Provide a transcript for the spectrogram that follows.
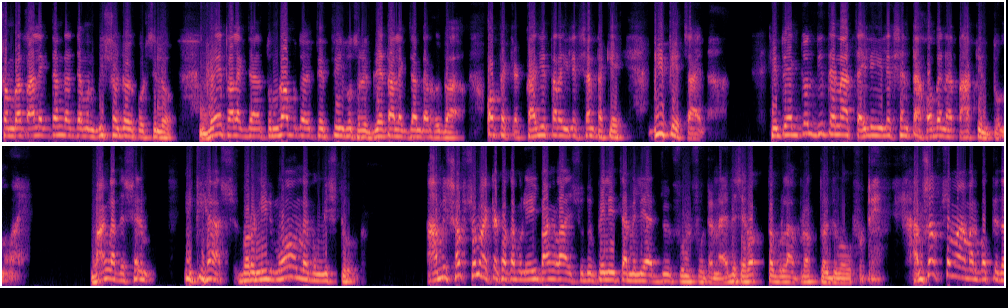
সম্রাট আলেকজান্ডার যেমন বিশ্বজয় করছিল, গ্রেট আলেকজান্ডার, তোমরা বোধ হয় তেত্রিশ বছরের গ্রেট আলেকজান্ডার হইবা অপেক্ষা। কাজে তারা ইলেকশনটাকে দিতে চায় না। কিন্তু একজন দিতে না চাইলে ইলেকশনটা হবে না, তা কিন্তু নয়। বাংলাদেশের ইতিহাস বড় নির্মম এবং নিষ্ঠুর। আমি সবসময় একটা কথা বলি, এই বাংলায় শুধু পেলি চামেলিয়ার জুই ফুল ফুটে না, এদেশে রক্ত গোলাপ, রক্ত যুবক ফুটে। আমি সবসময় আমার বক্তৃতা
